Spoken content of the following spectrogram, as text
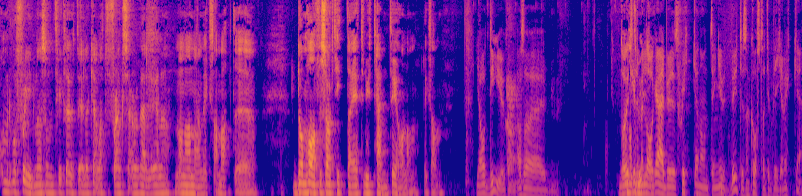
om det var Friedman som twittrade ut det eller kan det ha varit Frank Saravelli eller någon annan liksom att eh, de har försökt hitta ett nytt hem till honom liksom. ja, det är ju konstigt. Alltså... eh, Då har ju till och med lag erbjudit skicka någonting i utbyte som kostar typ lika mycket.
